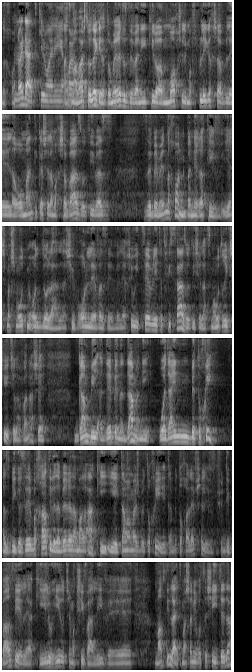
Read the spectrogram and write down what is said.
נכון. אני לא יודעת, כאילו, אני יכול... את ממש צודקת, את אומרת את זה, ואני, כאילו, המוח שלי מפליג עכשיו ל- לרומנטיקה של המחשבה הזאת, ואז זה באמת נכון, בנרטיב. יש משמעות מאוד גדולה לשברון לב הזה, ולאיך שהוא עיצב לי את התפיסה הזאת של עצמאות רגשית, של הבנה שגם בלעדי בן אדם, אני, הוא עדיין בתוכי. אז בגלל זה בחרתי לדבר אל המראה, כי היא הייתה ממש בתוכי, היא הייתה בתוך הלב שלי, ופשוט דיברתי אליה כאילו היא זאת שמקשיבה לי, ואמרתי לה את מה שאני רוצה שהיא תדע.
